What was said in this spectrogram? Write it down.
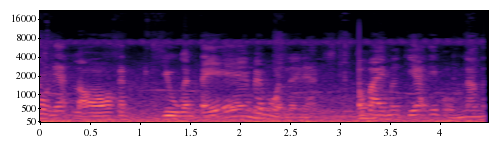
พวกเนี้ยรอกันคิวกันเต็มไปหมดเลยเนี่ยเอาใบเมื่อกี้ที่ผมนำ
